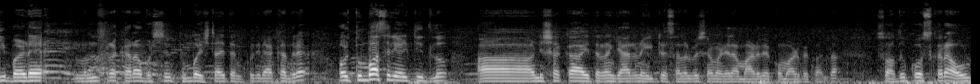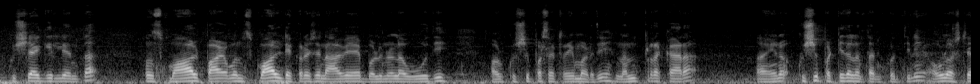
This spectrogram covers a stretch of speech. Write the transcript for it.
ಈ ಬರ್ಡೇ ನನ್ನ ಪ್ರಕಾರ ವರ್ಷಕ್ಕೆ ತುಂಬ ಇಷ್ಟ ಆಯ್ತು ಅನ್ಕೋತೀನಿ. ಯಾಕಂದರೆ ಅವ್ಳು ತುಂಬ ಸಲ ಹೇಳ್ತಿದ್ಲು ಆ, ಅನಿಶಕ್ಕ ಈ ಥರ ನಂಗೆ ಯಾರು ನೈಟ್ ಸೆಲೆಬ್ರೇಷನ್ ಮಾಡಿಲ್ಲ ಮಾಡಬೇಕು ಮಾಡಬೇಕು ಅಂತ. ಸೊ ಅದಕ್ಕೋಸ್ಕರ ಅವಳು ಖುಷಿಯಾಗಿರಲಿ ಅಂತ ಒಂದು ಸ್ಮಾಲ್ ಪಾ ಒಂದು ಸ್ಮಾಲ್ ಡೆಕೋರೇಷನ್ ನಾವೇ ಬಲೂನೆಲ್ಲ ಊದಿ ಅವ್ಳು ಖುಷಿ ಪಡ್ಸೋಕೆ ಟ್ರೈ ಮಾಡಿದ್ವಿ. ನನ್ನ ಪ್ರಕಾರ ಏನೋ ಖುಷಿ ಪಟ್ಟಿದ್ದಲ್ಲ ಅಂತ ಅನ್ಕೊತೀನಿ. ಅವಳು ಅಷ್ಟೇ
